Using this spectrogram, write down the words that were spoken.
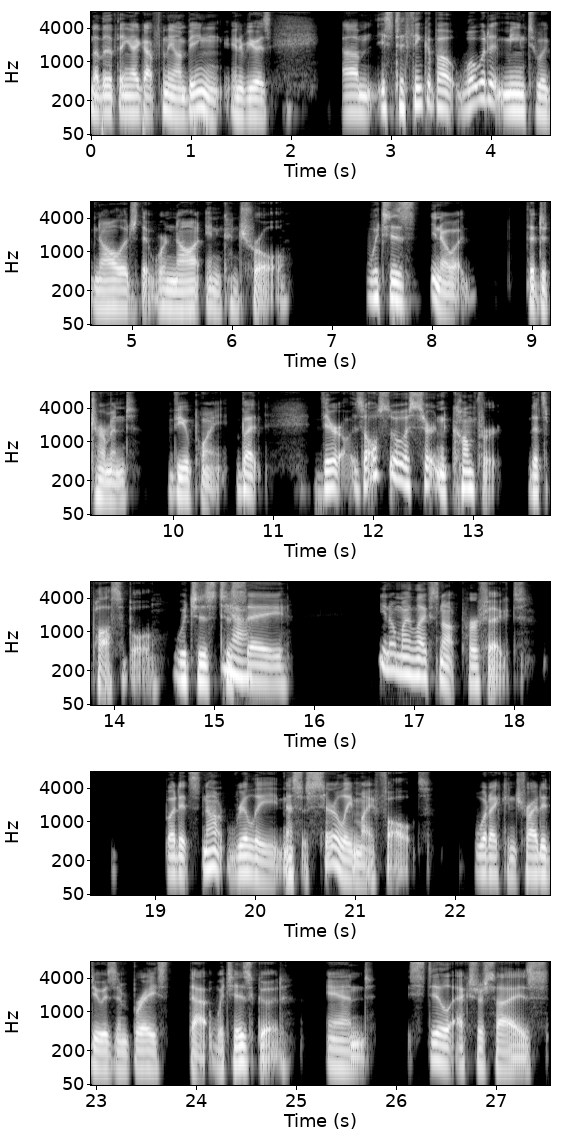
another thing I got from the On Being interview is um, is to think about what would it mean to acknowledge that we're not in control, which is you know the determined viewpoint, but there is also a certain comfort that's possible, which is to yeah. say, you know, my life's not perfect, but it's not really necessarily my fault. What I can try to do is embrace that which is good and still exercise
